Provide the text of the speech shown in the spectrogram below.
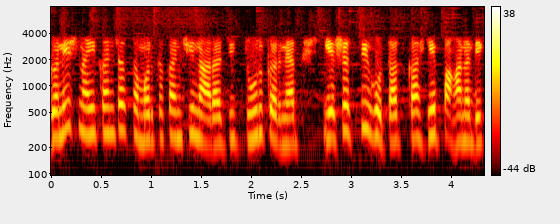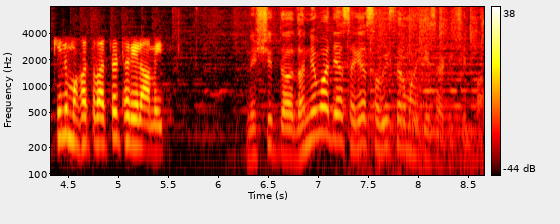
गणेश नाईकांच्या समर्थकांची नाराजी दूर करण्यात यशस्वी होतात का हे पाहणं देखील महत्वाचं ठरेल अमित. निश्चित. धन्यवाद या सगळ्या सविस्तर माहितीसाठी शिल्पा.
